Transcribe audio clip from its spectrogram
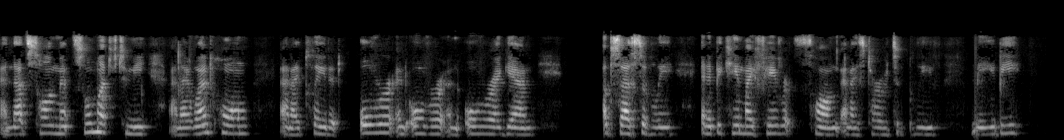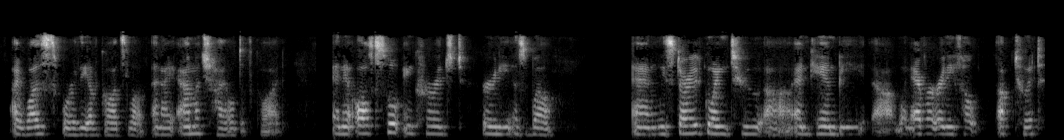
And that song meant so much to me. And I went home and I played it over and over and over again, obsessively. And it became my favorite song. And I started to believe maybe I was worthy of God's love and I am a child of God. And it also encouraged Ernie as well. And we started going to uh, NKMB uh, whenever Ernie felt up to it.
